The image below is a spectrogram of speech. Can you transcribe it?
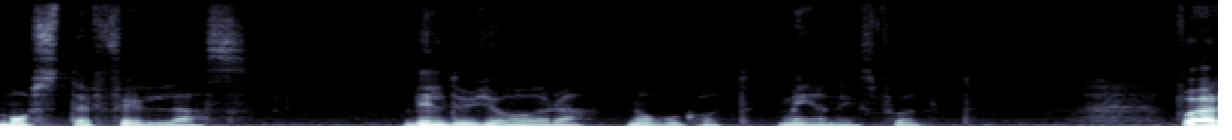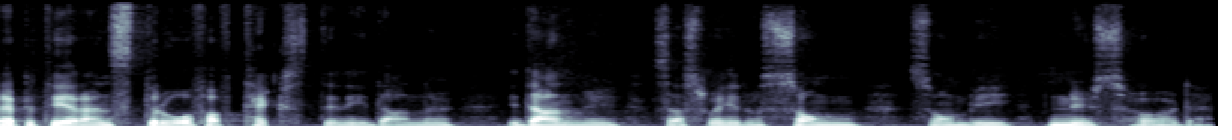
måste fyllas. Vill du göra något meningsfullt? Får jag repetera en strof av texten i Danny, i Danny Sassuedos sång som vi nyss hörde.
